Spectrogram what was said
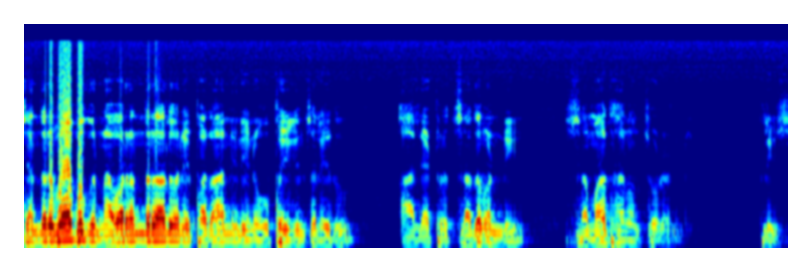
చంద్రబాబుకు నవరంధ్రాలు అనే పదాన్ని నేను ఉపయోగించలేదు. ఆ లెటర్ చదవండి సమాధానం చూడండి. Please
